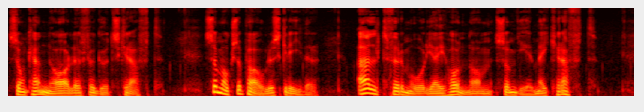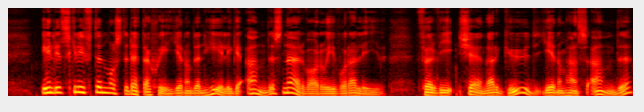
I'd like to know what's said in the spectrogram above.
som kanaler för Guds kraft. Som också Paulus skriver, allt förmår jag i honom som ger mig kraft. Enligt skriften måste detta ske genom den helige Andes närvaro i våra liv, för vi tjänar Gud genom hans ande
